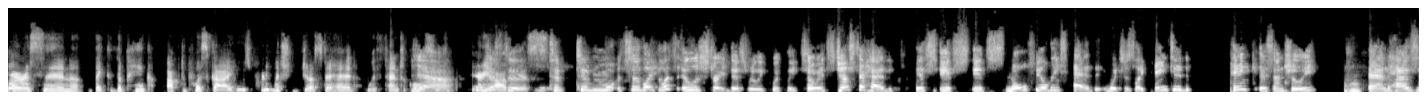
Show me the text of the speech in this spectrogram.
Harrison, like the pink octopus guy who's pretty much just a head with tentacles. Yeah. Very just obvious. to to to mo- to like let's illustrate this really quickly. So it's just a head. It's it's it's Noel Fielding's head, which is like painted pink essentially, Mhm. and has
